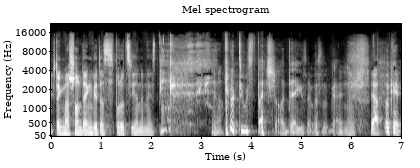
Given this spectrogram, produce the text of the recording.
Ich denke mal, Sean Deng wird das produzieren demnächst. Produced by Sean Dang ist einfach so geil. Ja, okay.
